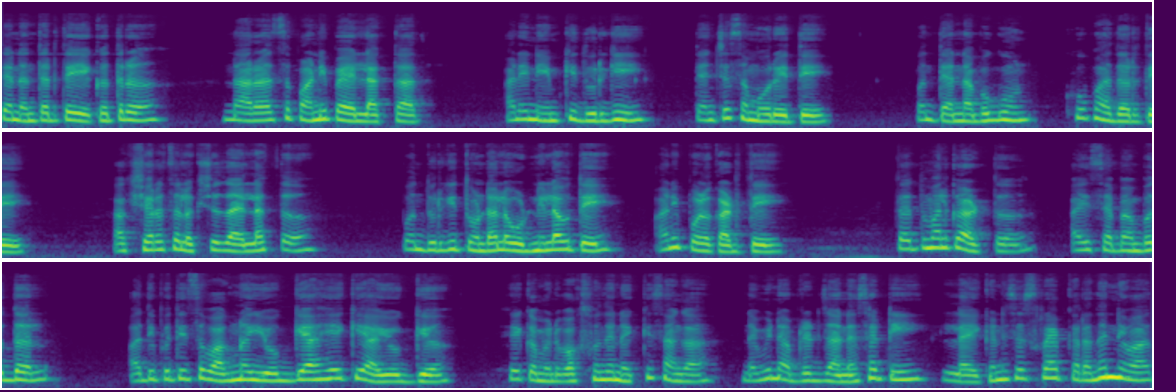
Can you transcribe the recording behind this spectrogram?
त्यानंतर ते एकत्र नारळाचं पाणी प्यायला लागतात आणि नेमकी दुर्गी त्यांच्यासमोर येते. पण त्यांना बघून खूप हादरते. अक्षराचं लक्ष जायला लागतं पण दुर्गी तोंडाला ओढणी लावते आणि पळ काढते. तर तुम्हाला काय वाटतं? आईसाहेबांबद्दल अधिपतीचं वागणं योग्य आहे की अयोग्य? हे कमेंट बॉक्समध्ये नक्की सांगा. नवीन अपडेट जाण्यासाठी लाईक आणि सबस्क्राईब करा. धन्यवाद.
